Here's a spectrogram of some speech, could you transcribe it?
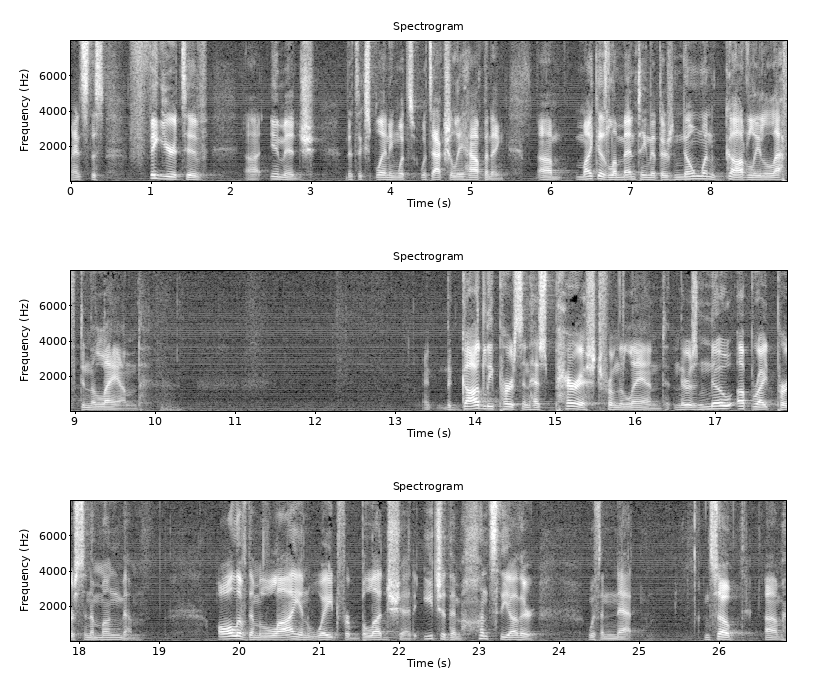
Right? It's this figurative uh, image that's explaining what's, what's actually happening. Um, Micah is lamenting that there's no one godly left in the land. The godly person has perished from the land, and there is no upright person among them. All of them lie in wait for bloodshed. Each of them hunts the other with a net. And so um,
